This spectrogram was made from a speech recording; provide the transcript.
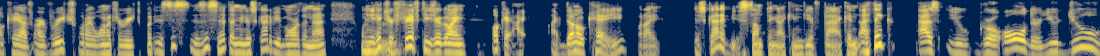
Okay, I've, I've reached what I wanted to reach, but is this is this it? I mean, there's got to be more than that. When you mm-hmm. hit your 50s, mm-hmm. you're going, okay, I, I've done okay, but I there's got to be something I can give back. And I think as you grow older, you do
